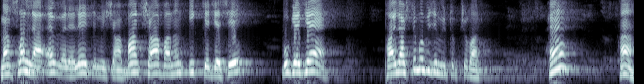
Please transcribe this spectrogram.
Men salla evvele leyti min Şaban. Şaban'ın ilk gecesi bu gece paylaştı mı bizim YouTube'çular? He? Ha,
